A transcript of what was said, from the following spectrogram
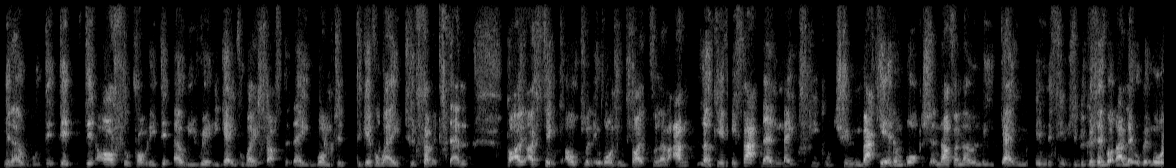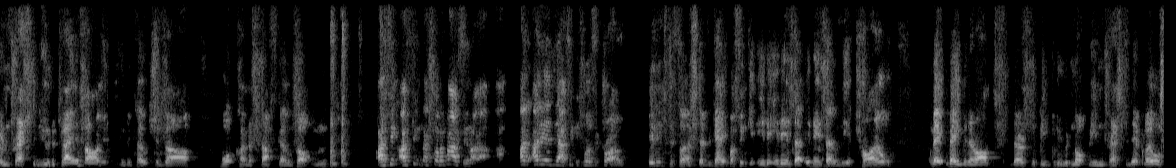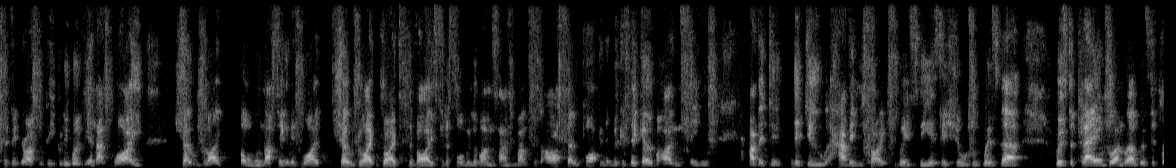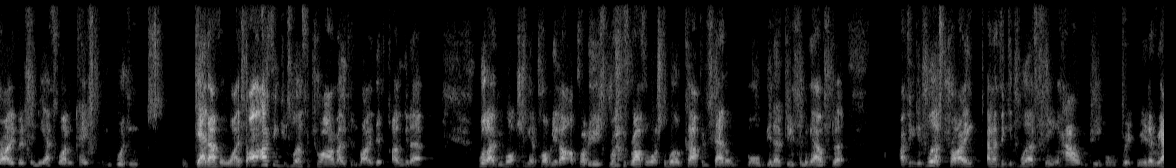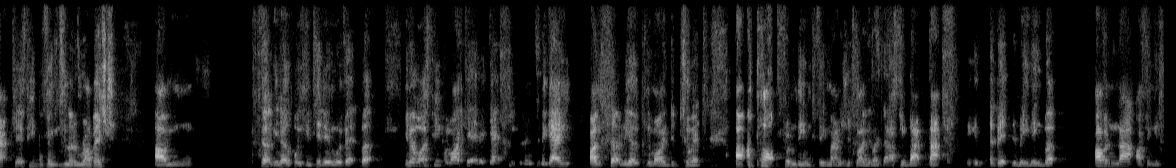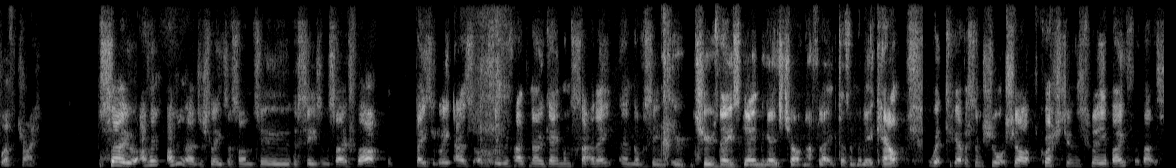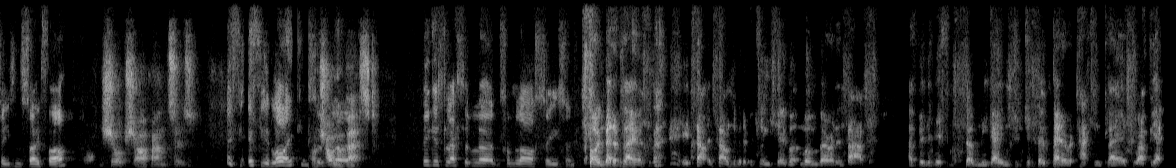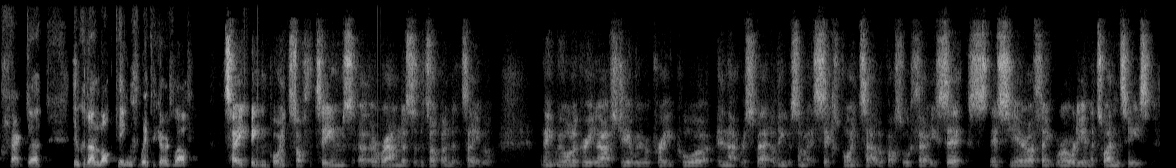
You know, did, did, did Arsenal probably did, only really gave away stuff that they wanted to give away to some extent, but I, I think ultimately it was insightful. And, and look, if, if that then makes people tune back in and watch another lower league game in the future because they've got that little bit more interest in who the players are, who the coaches are, what kind of stuff goes on, I think I think that's not a bad thing. I, I, I, I, think it's worth a trial. It is the first ever game. I think it, it, it is a, it is only a trial. May- Maybe there aren't there are some people who would not be interested in it, but I also think there are some people who would be, and that's why shows like oh, All or Nothing, and it's why shows like Drive to Survive for the Formula One fans amongst us are so popular because they go behind the scenes and they do they do have insights with the officials and with the with the players and well with the drivers in the F1 case that you wouldn't get otherwise. I, I think it's worth a try. I'm open minded. I'm gonna will I be watching it? Probably not. I'll probably rather watch the World Cup instead, or, or you know do something else. But I think it's worth trying, and I think it's worth seeing how people you know react to it. If people think it's a little rubbish, um, certainly no point continuing with it. But you know what? If people like it and it gets people into the game, I'm certainly open minded to it. Uh, apart from the interview managers, like like that, I think that that's a bit demeaning. But other than that, I think it's worth a try. So I think I think that just leads us on to the season so far. Basically, as obviously we've had no game on Saturday, and obviously Tuesday's game against Charlton Athletic doesn't really account. Whipped together some short, sharp questions for you both about the season so far, Short, sharp answers. if if you'd like. I'll Some, try my uh, best. Biggest lesson learned from last season. sign better players. it, sounds, it sounds a bit of a cliche, but Mumba and his Azaz have been the difference in so many games. Just, just so better attacking players who have the X factor, who can unlock teams. Whittaker as well. Taking points off the teams around us at the top end of the table. I think we all agree last year we were pretty poor in that respect. I think it was something like six points out of a possible 36. This year, I think we're already in the 20s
